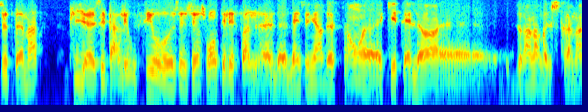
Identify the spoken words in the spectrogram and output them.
justement. Puis euh, j'ai parlé aussi au, j'ai rejoint au téléphone euh, l'ingénieur de son qui était là durant l'enregistrement.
